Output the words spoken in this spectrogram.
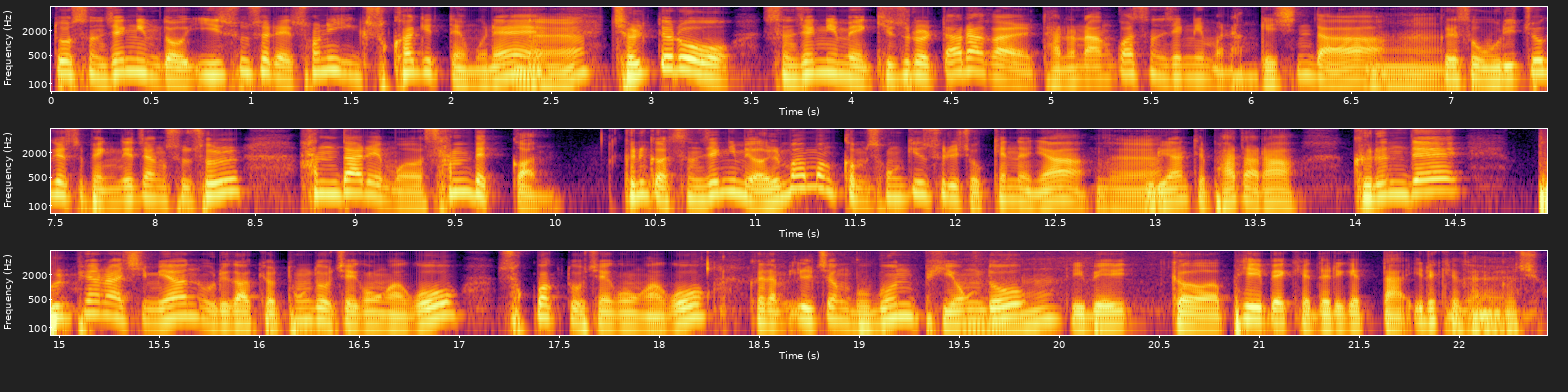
또 선생님도 이 수술에 손이 익숙하기 때문에 네. 절대로 선생님의 기술을 따라갈 다른 안과 선생님은 안 계신다. 음. 그래서 우리 쪽에서 백내장 수술 한 달에 뭐 300건. 그러니까 선생님이 얼마만큼 손기술이 좋겠느냐. 네. 우리한테 받아라. 그런데 불편하시면 우리가 교통도 제공하고 숙박도 제공하고 그다음 일정 부분 비용도 음. 리베이트 그 payback 해드리겠다 이렇게 가는 네. 거죠.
